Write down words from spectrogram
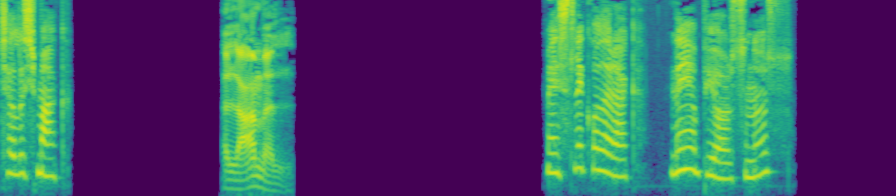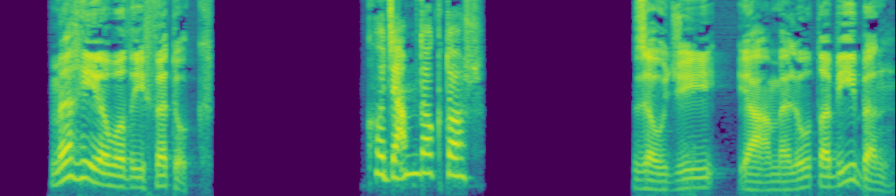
çalışmak العمل meslek olarak ne yapıyorsunuz? ما هي وظيفتك؟ Kocam doktor. زوجي يعمل طبيبا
